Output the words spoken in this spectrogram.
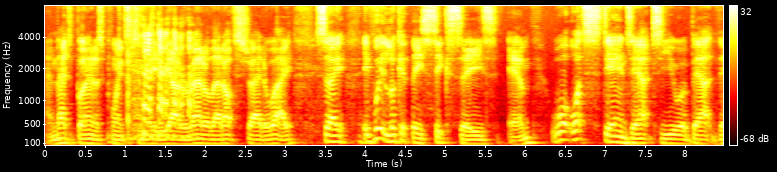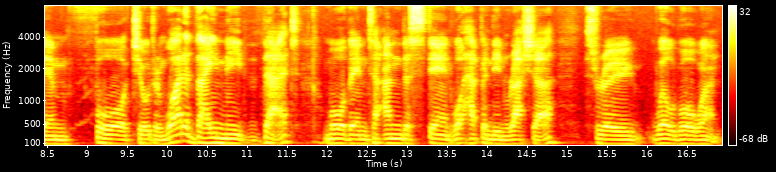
And that's bonus points to me to be able to rattle that off straight away. So, if we look at these six C's, Em, what, what stands out to you about them for children? Why do they need that more than to understand what happened in Russia through World War One?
